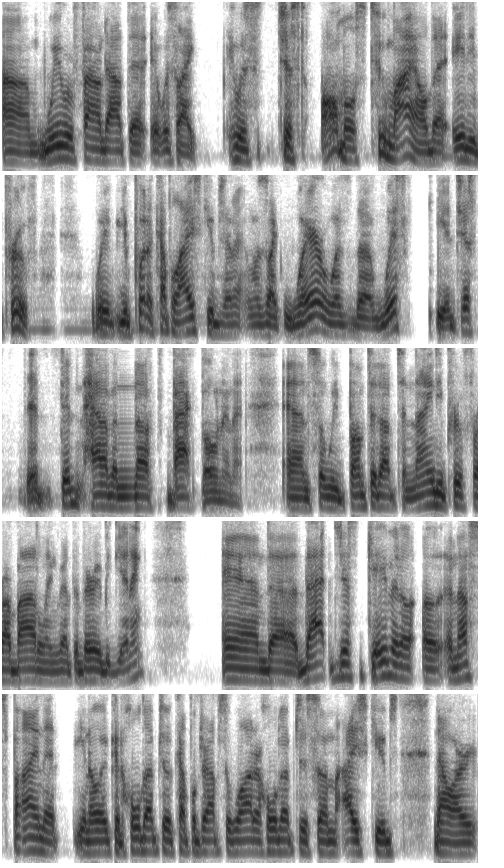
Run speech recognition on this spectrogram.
Um, we were found out that it was like it was just almost too mild at 80 proof. We, you put a couple ice cubes in it and was like where was the whiskey? It just it didn't have enough backbone in it. And so we bumped it up to 90 proof for our bottling at the very beginning and uh, that just gave it a, a, enough spine that you know it could hold up to a couple drops of water, hold up to some ice cubes. Now our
